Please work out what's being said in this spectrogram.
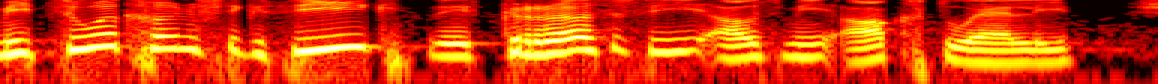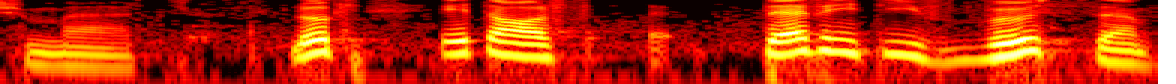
Mein zukünftiger Sieg wird grösser sein als mein aktueller Schmerz. Schau, ich darf definitiv wissen,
